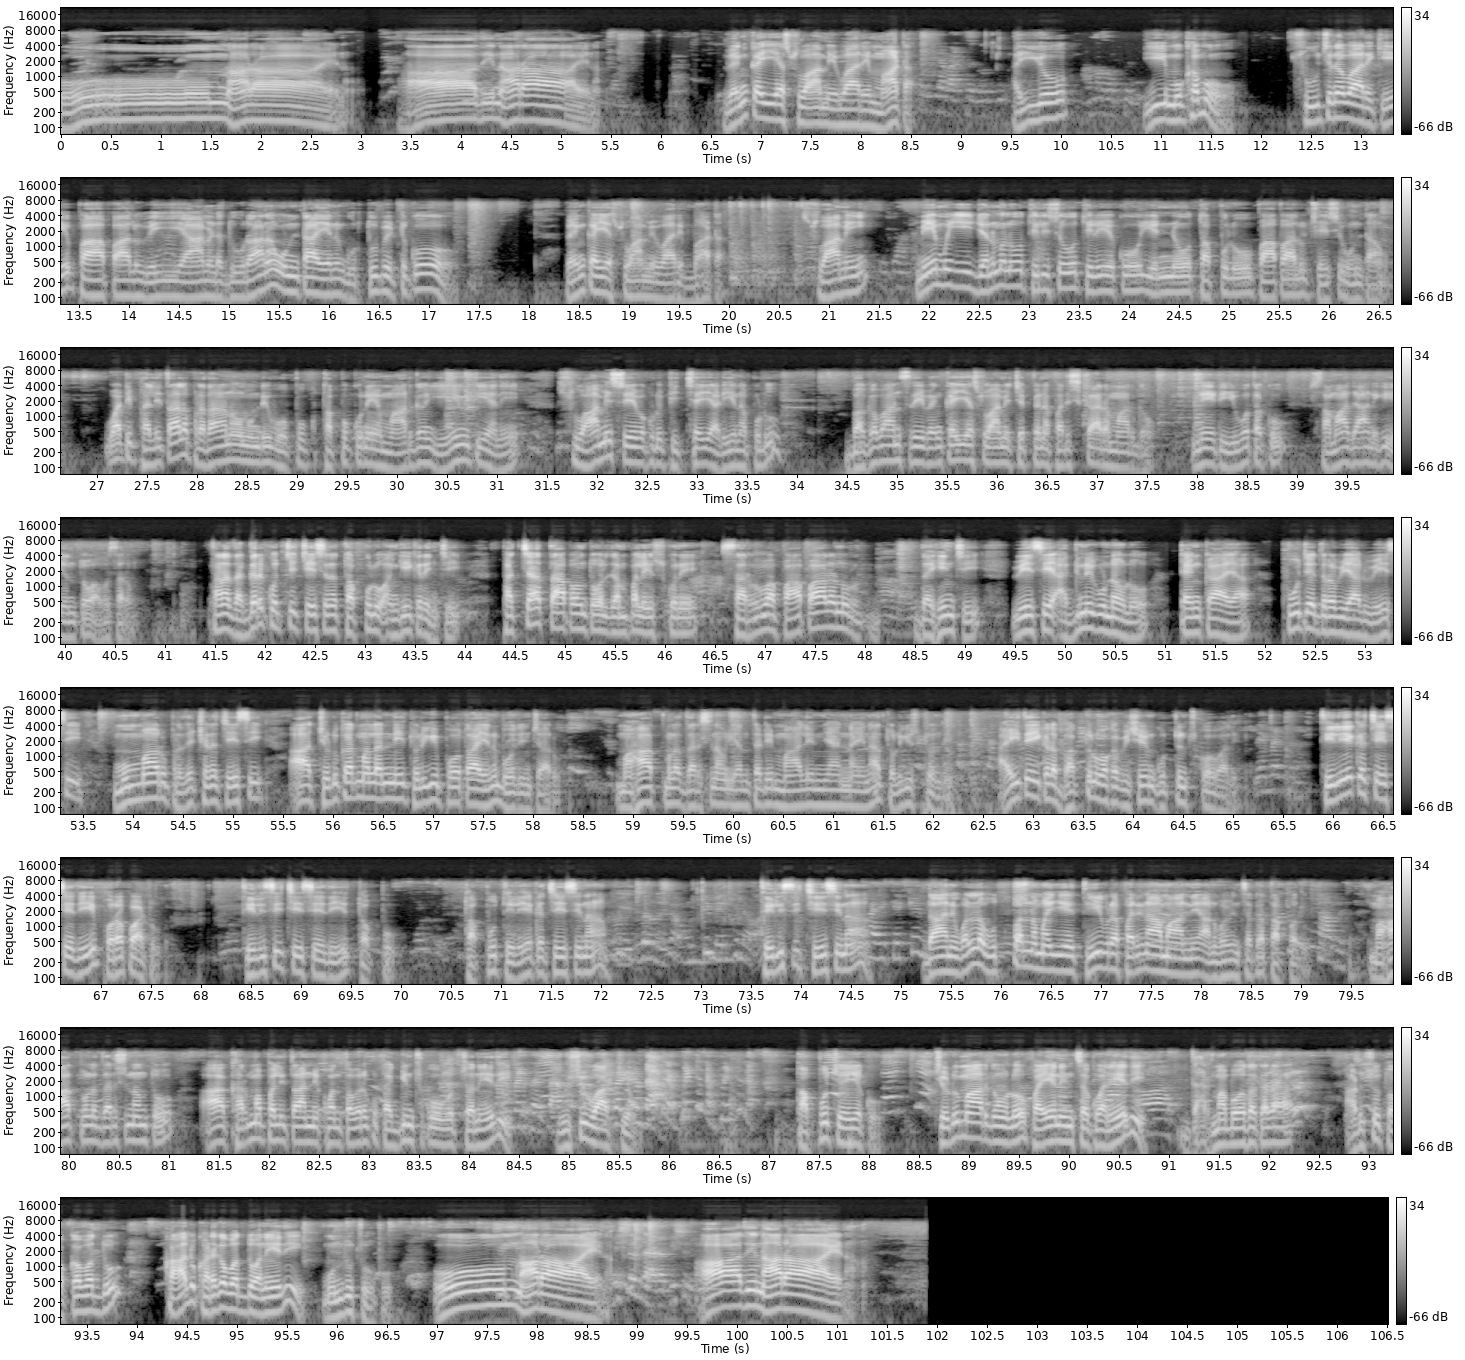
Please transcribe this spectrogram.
ఓం నారాయణ. ఆది నారాయణ. వెంకయ్య స్వామి వారి మాట. అయ్యో ఈ ముఖము చూచిన వారికి పాపాలు వెయ్యి ఆమెడ దూరాన ఉంటాయని గుర్తుపెట్టుకో వెంకయ్య స్వామి వారి బాట. స్వామి మేము ఈ జన్మలో తెలిసో తెలియకో ఎన్నో తప్పులు పాపాలు చేసి ఉంటాం. వాటి ఫలితాల ప్రధానం నుండి ఒప్పు తప్పుకునే మార్గం ఏమిటి అని స్వామి సేవకుడు పిచ్చయ్య అడిగినప్పుడు భగవాన్ శ్రీ వెంకయ్య స్వామి చెప్పిన పరిష్కార మార్గం నేటి యువతకు సమాజానికి ఎంతో అవసరం. తన దగ్గరకొచ్చి చేసిన తప్పులు అంగీకరించి పశ్చాత్తాపంతో జంపలేసుకునే సర్వ పాపాలను దహించి వేసే అగ్నిగుండంలో టెంకాయ పూజ ద్రవ్యాలు వేసి ముమ్మారు ప్రదక్షిణ చేసి ఆ చెడు కర్మలన్నీ తొలగిపోతాయని బోధించారు. మహాత్ముల దర్శనం ఎంతటి మాలిన్యాన్నైనా తొలగిస్తుంది. అయితే ఇక్కడ భక్తులు ఒక విషయం గుర్తుంచుకోవాలి. తెలియక చేసేది పొరపాటు. తెలిసి చేసేది తప్పు. తప్పు తెలియక చేసినా తెలిసి చేసినా దానివల్ల ఉత్పన్నమయ్యే తీవ్ర పరిణామాన్ని అనుభవించక తప్పదు. మహాత్ముల దర్శనంతో ఆ కర్మ ఫలితాన్ని కొంతవరకు తగ్గించుకోవచ్చు అనేది ఋషివాక్యం. తప్పు చేయకు చెడు మార్గంలో పయనించకు అనేది ధర్మబోధ కదా. అడుసు తొక్కవద్దు కాలు కడగవద్దు అనేది ముందు చూపు. ఓం నారాయణ. ఆది నారాయణ.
